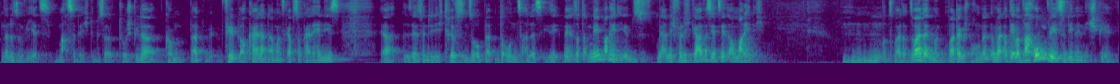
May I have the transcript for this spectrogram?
Und alle so wie jetzt, machst du dich. Du bist ja Tourspieler, komm, bleib, filmt auch keiner, damals gab es noch keine Handys. Ja, selbst wenn du dich triffst und so, bleibt unter uns alles easy. Nee, sagt nee, mach ich nicht. Ist mir eigentlich völlig egal, was ihr erzählt, aber mach ich nicht. Mhm, und so weiter und so weiter, immer weiter gesprochen. Und dann irgendwann, okay, aber warum willst du den denn nicht spielen?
